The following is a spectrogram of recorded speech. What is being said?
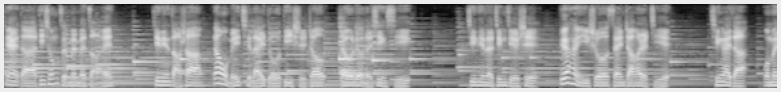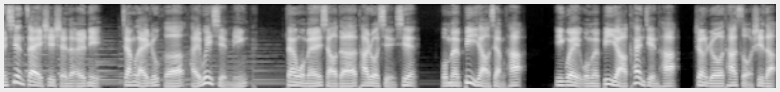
亲爱的弟兄姊妹们，早安！今天早上，让我们一起来读第十周周六的信息。今天的经节是《约翰一书》三章二节。亲爱的，我们现在是神的儿女，将来如何还未显明，但我们晓得他若显现，我们必要像他，因为我们必要看见他，正如他所示的。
